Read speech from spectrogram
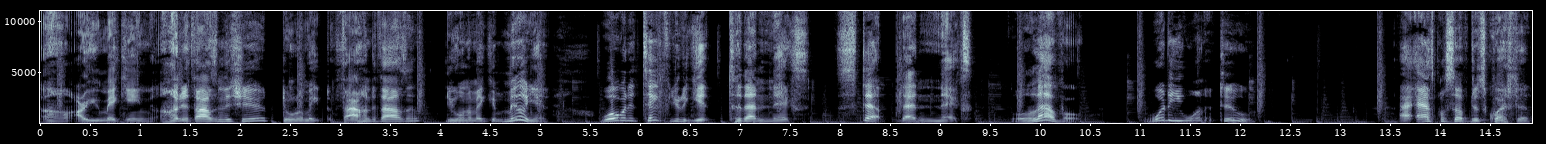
Uh, are you making a hundred thousand this year? Do you want to make five hundred thousand? Do you want to make a million? What would it take for you to get to that next step, that next level? What do you want to do? I ask myself this question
